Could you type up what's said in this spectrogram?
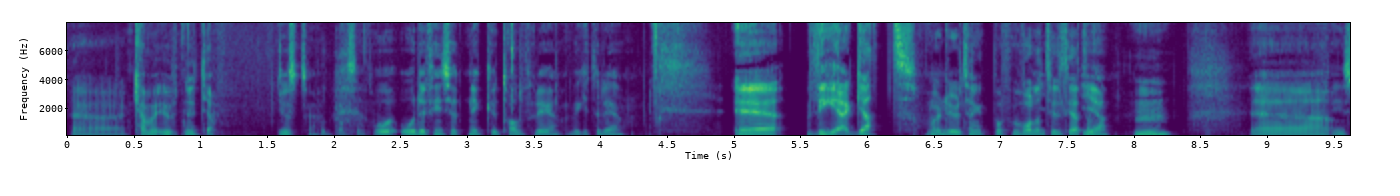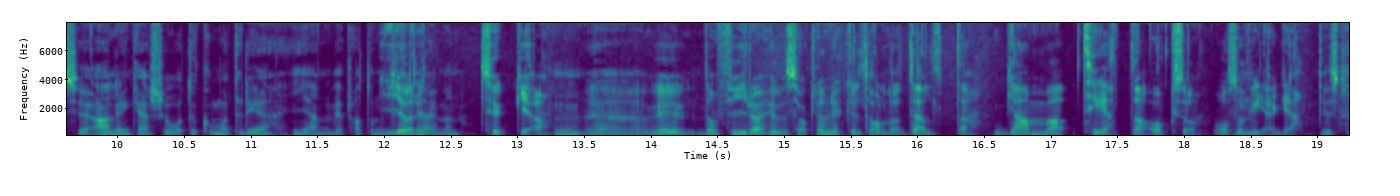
eh, kan vi utnyttja Just det. Och, och det finns ju ett nyckeltal för det. Vilket är det? Eh, Vegat, var det det du tänkte på för volatiliteten? Ja. Mm. Eh, Det finns ju anledning kanske att återkomma till det igen. Vi har pratat om det Ja, det- tidigare. Men... tycker jag. Eh, vi har de fyra huvudsakliga nyckeltalen, delta, gamma, teta också och så vega. Just det.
